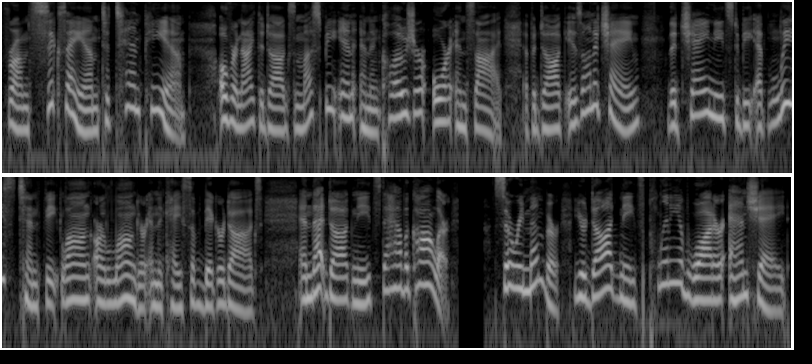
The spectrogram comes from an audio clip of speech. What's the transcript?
from 6 a.m. to 10 p.m. Overnight, the dogs must be in an enclosure or inside. If a dog is on a chain, the chain needs to be at least 10 feet long or longer in the case of bigger dogs. And that dog needs to have a collar. So remember, your dog needs plenty of water and shade.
